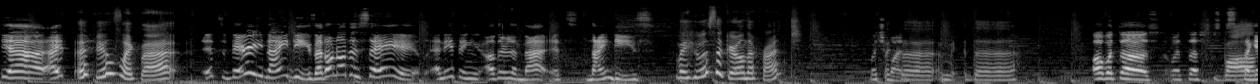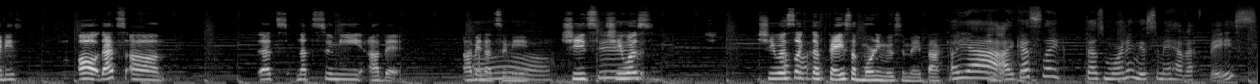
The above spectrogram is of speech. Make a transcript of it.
Yeah, I it feels like that. it's very 90s. I don't know to say anything other than that. It's 90s. Wait, who was the girl in the front? Which Like one? the the Oh, with the with the Bob. spaghettis. Oh, that's um, that's Natsumi Abe. Abe Natsumi. Oh. She's she was she was Oh, like the face of Morning Musume back. Oh yeah, I guess like does Morning Musume have a face?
